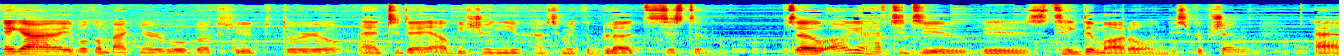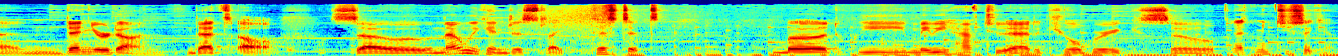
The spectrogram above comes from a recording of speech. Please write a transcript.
Hey guys, welcome back to another Roblox tutorial and today I'll be showing you how to make a blood system. So all you have to do is take the model in description and then you're done. That's all. So now we can just like test it but we maybe have to add a kill brick so let me two seconds.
